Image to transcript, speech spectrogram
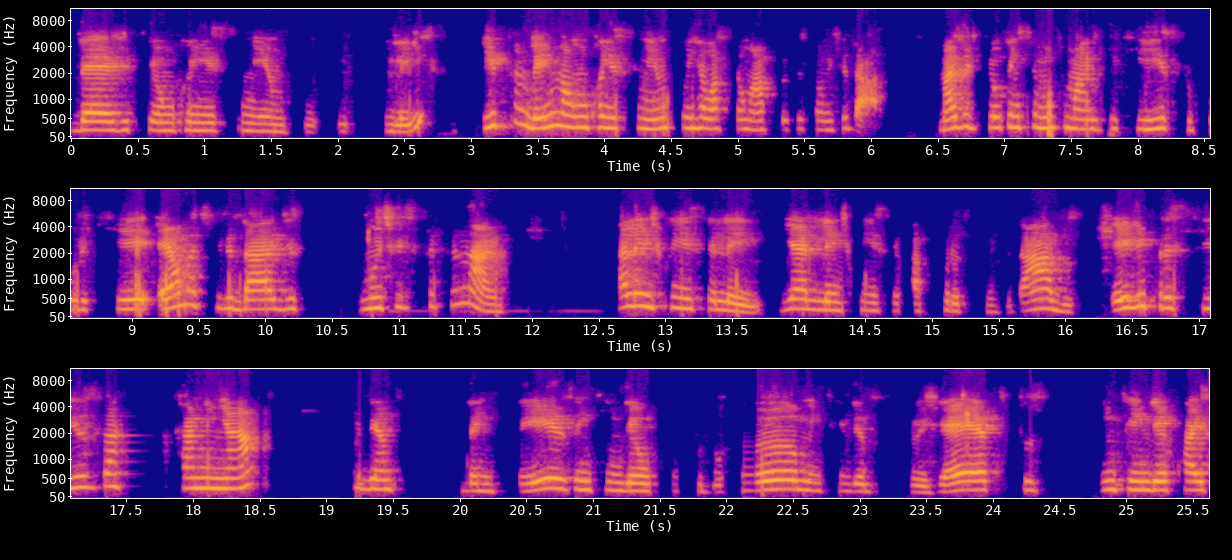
deve ter um conhecimento em inglês e também um conhecimento em relação à proteção de dados. Mas o DPO tem que ser muito mais do que isso, porque é uma atividade multidisciplinar. Além de conhecer lei e além de conhecer a proteção de dados, ele precisa caminhar dentro da empresa, entender o pouco do ramo, entender os projetos, entender quais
